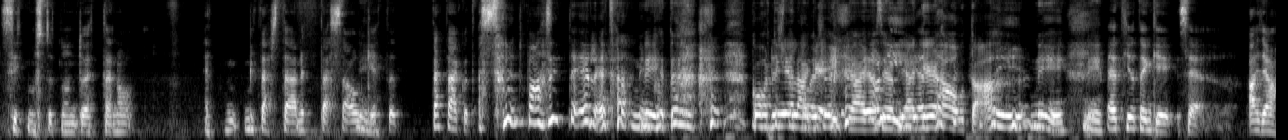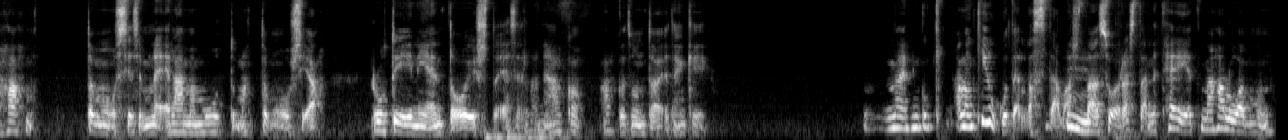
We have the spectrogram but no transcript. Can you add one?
sitten musta tuntui, että no, että mitäs tämä nyt tässä onkin, niin. että tätäkö tässä nyt vaan sitten eletään. Niin, niin että kohti eläkeikää ja no sen niin, jälkeen että, hautaa. Niin, niin, niin. niin. Että jotenkin se ajan hahmottomuus ja semmoinen elämän muuttumattomuus ja rutiinien toisto ja sellainen alkoi alko tuntua jotenkin mä niin kuin aloin kiukutella sitä vastaan mm. suorastaan, että hei, että mä haluan mun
